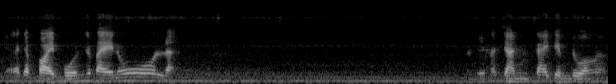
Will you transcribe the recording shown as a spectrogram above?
เดี๋ยวก็จะปล่อยปูนขึ้นไปนู่นแหละ อันนี้ พระจันทร์ใกล้เต็มดวงแล้ว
